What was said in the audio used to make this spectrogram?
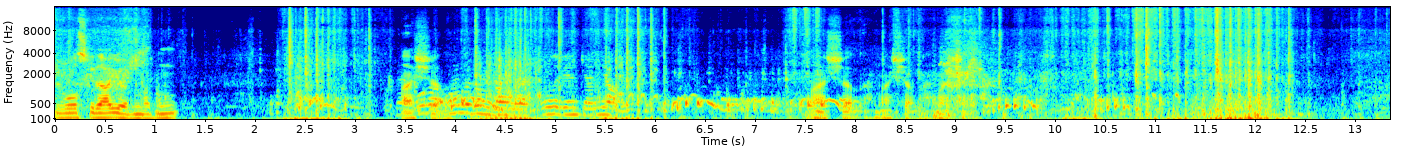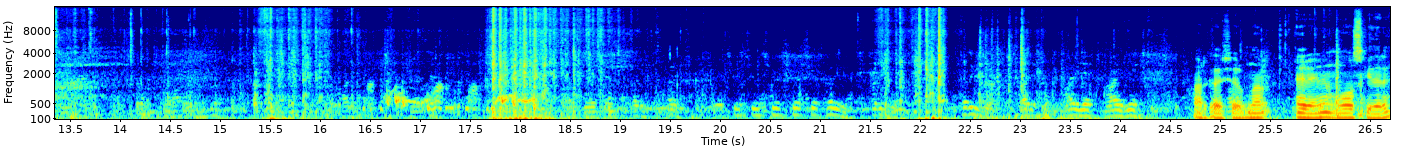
bir Volski daha gördüm bak bunun. Maşallah. Onu da ben bıraktım. O da benim kendi yavrum. Maşallah, maşallah, maşallah. Arkadaşlar bunlar Eren'in Volski'leri.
